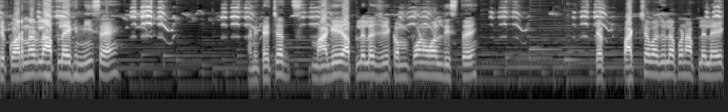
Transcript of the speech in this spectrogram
ते कॉर्नरला आपला एक नीस आहे. आणि त्याच्याच मागे आपल्याला जे कंपाऊंड वॉल दिसतंय त्या पाठच्या बाजूला पण आपल्याला एक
